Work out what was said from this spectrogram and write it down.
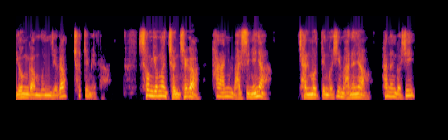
영감 문제가 초점이다. 성경은 전체가 하나님 말씀이냐 잘못된 것이 많으냐 하는 것이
